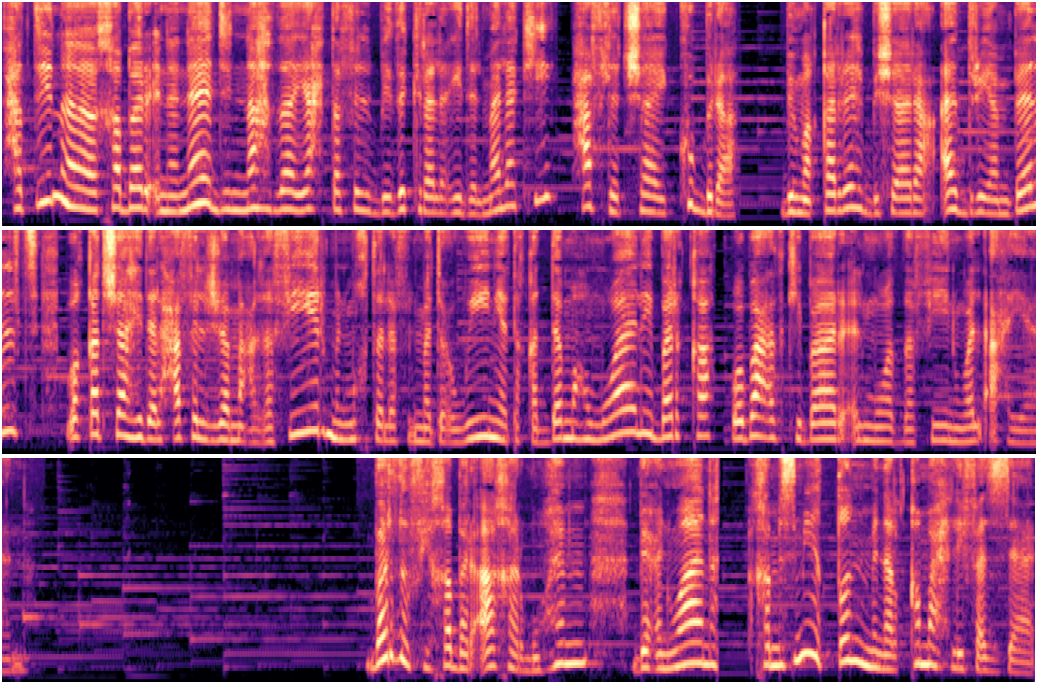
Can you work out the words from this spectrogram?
حاطين خبر إن نادي النهضة يحتفل بذكرى العيد الملكي حفلة شاي كبرى. بمقره بشارع أدريان بيلت وقد شهد الحفل جمع غفير من مختلف المدعوين يتقدمهم والي برقة وبعض كبار الموظفين والأعيان. برضو في خبر آخر مهم بعنوان 500 طن من القمح لفزان.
